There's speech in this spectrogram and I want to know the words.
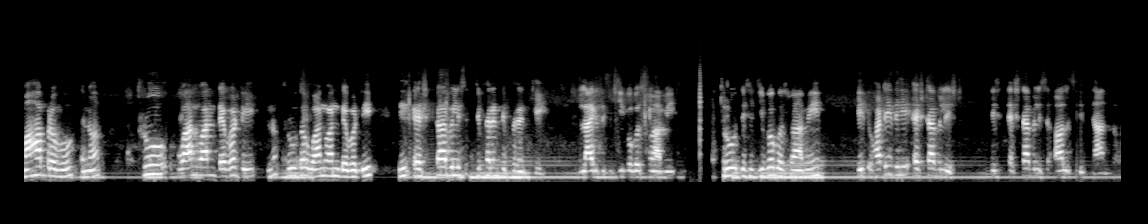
Mahaprabhu, you know, through one one devotee, you know, through the one one devotee, he established different different things. Like this Jiva Goswami, through this Jiva Goswami, he, what is he established? He established all Siddhanta,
